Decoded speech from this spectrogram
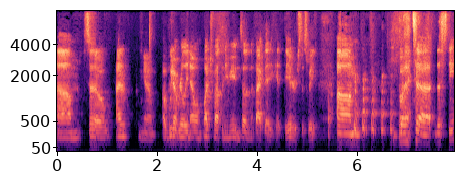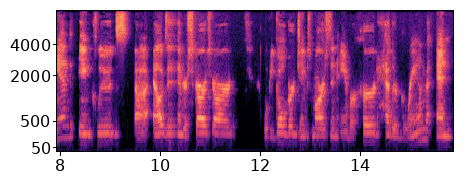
Um, so I, you know, we don't really know much about The New Mutants other than the fact that it hit theaters this week. Um, but uh, the stand includes uh, Alexander Skarsgård, Whoopi Goldberg, James Marsden, Amber Heard, Heather Graham, and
